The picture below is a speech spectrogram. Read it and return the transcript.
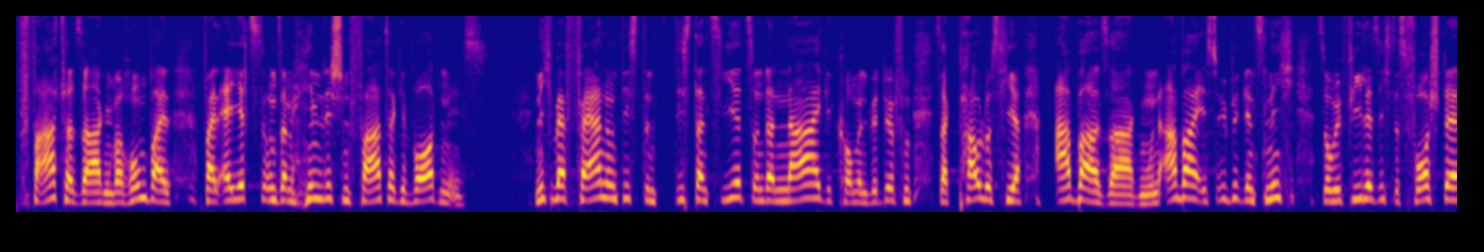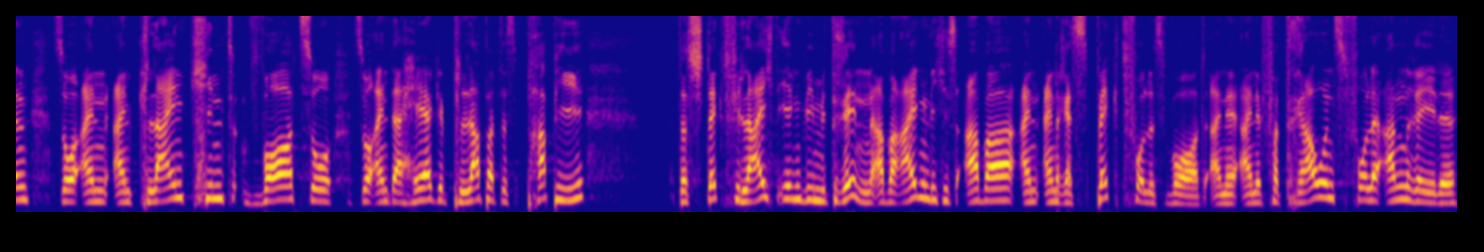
Vater sagen. Warum? Weil, weil er jetzt zu unserem himmlischen Vater geworden ist. Nicht mehr fern und distanziert, sondern nahe gekommen. Wir dürfen, sagt Paulus hier, Abba sagen. Und Abba ist übrigens nicht, so wie viele sich das vorstellen, so ein, ein Kleinkindwort, so, so ein dahergeplappertes Papi, das steckt vielleicht irgendwie mit drin, aber eigentlich ist aber ein, ein respektvolles Wort, eine, eine vertrauensvolle Anrede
